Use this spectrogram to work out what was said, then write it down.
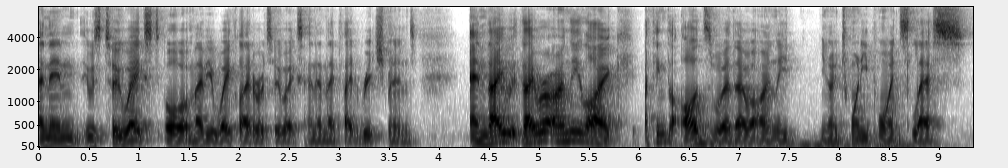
and then it was two weeks or maybe a week later or two weeks, and then they played Richmond, and they they were only like I think the odds were they were only you know twenty points less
